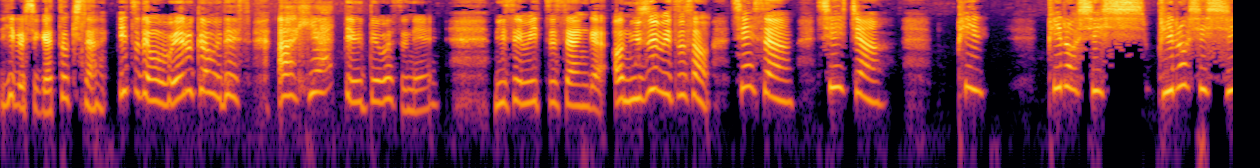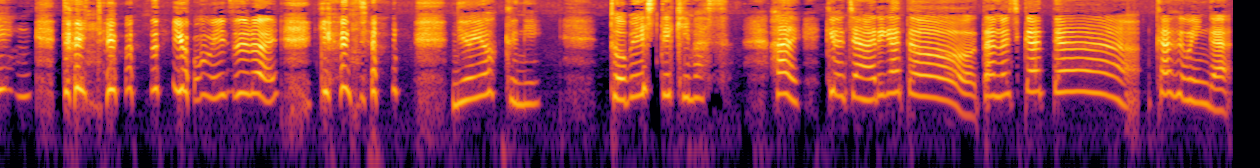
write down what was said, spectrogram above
ひろしが、ときさん、いつでもウェルカムです。あ、ひゃって言ってますね。ニセミツさんが、あ、ニセミツさん、シンさん、シーちゃん、ピ、ピロシシ、ピロシシンと言ってます。読みづらい。キュンちゃん、ニューヨークに渡米してきます。はい。キュンちゃんありがとう。楽しかった。カフミンが、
